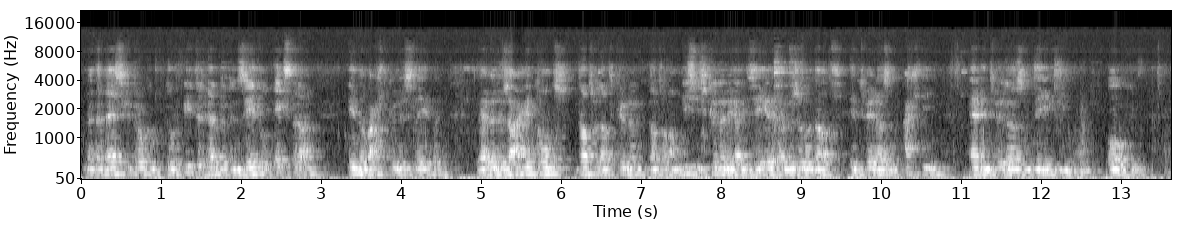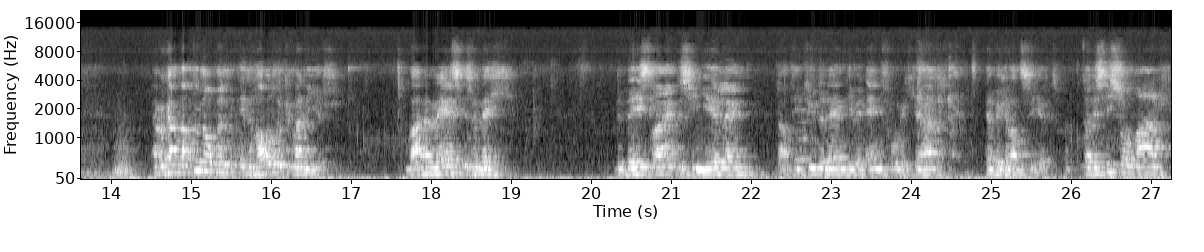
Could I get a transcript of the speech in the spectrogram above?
met een lijst getrokken door Pieter hebben we een zetel extra in de wacht kunnen slepen. We hebben dus aangetoond dat we dat kunnen, dat we ambities kunnen realiseren en we zullen dat in 2018 en in 2019 ook doen. En we gaan dat doen op een inhoudelijke manier. Waar een wijs is een weg. De baseline, de signeerlijn, de attitudelijn die we eind vorig jaar hebben gelanceerd. Dat is niet zomaar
